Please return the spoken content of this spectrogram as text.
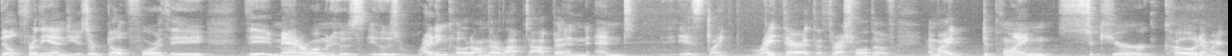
built for the end user, built for the the man or woman who's who's writing code on their laptop and and is like right there at the threshold of am I deploying secure code? Am I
